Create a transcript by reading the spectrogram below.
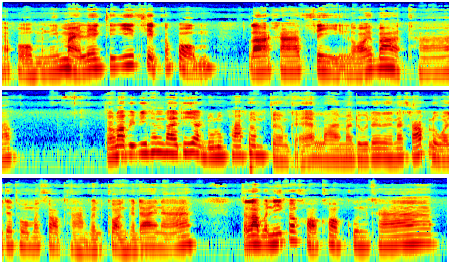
ครับผมอันนี้หมายเลขที่ยี่สิบครับผม ราคาสี่ร้อยบาทครับสำหรับพี่ๆท่านใดที่อยากดูรูปภาพเพิ่มเติมกับแอดไลน์มาดูได้เลยนะครับ หรือว่าจะโทรมาสอบถามกันก่อนก็ได้นะสำหรับวันนี้ก็ขอขอบคุณครับ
